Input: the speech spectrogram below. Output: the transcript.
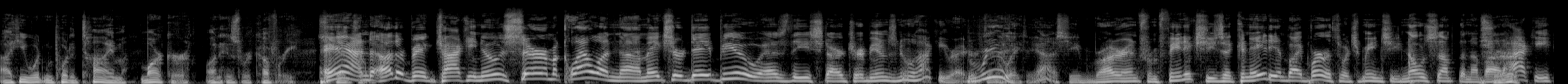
uh, he wouldn't put a time marker on his recovery. And other big hockey news: Sarah McLellan uh, makes her debut as the Star Tribune's new hockey writer. tonight. Really? Yeah, she brought her in from Phoenix. She's a Canadian by birth, which means she knows something about hockey.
